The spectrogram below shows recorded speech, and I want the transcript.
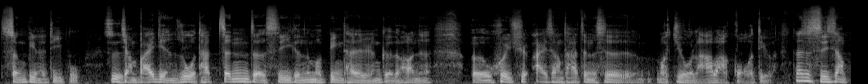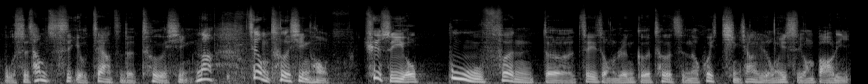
生病的地步。讲白一点，如果他真的是一个那么病态的人格的话呢，呃，会去爱上他，真的是我就拉把狗丢。但是实际上不是，他们只是有这样子的特性。那这种特性吼，确实有部分的这种人格特质呢，会倾向于容易使用暴力，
